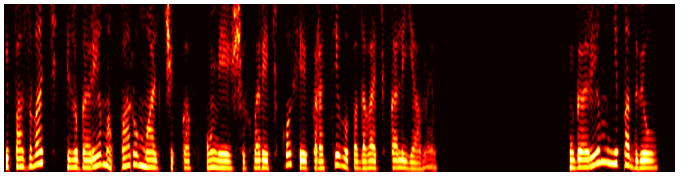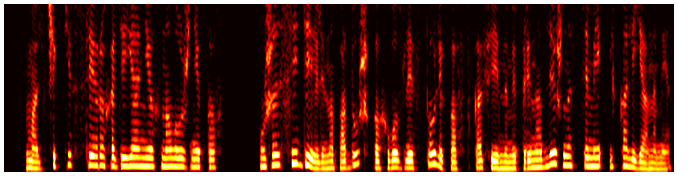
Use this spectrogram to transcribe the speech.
и позвать из гарема пару мальчиков, умеющих варить кофе и красиво подавать кальяны. Гарем не подвел. Мальчики в серых одеяниях наложников уже сидели на подушках возле столиков с кофейными принадлежностями и кальянами.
